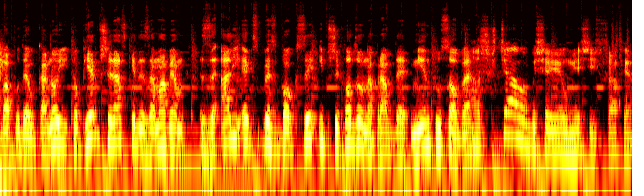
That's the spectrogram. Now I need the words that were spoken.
dwa pudełka. No i to pierwszy raz, kiedy zamawiam z AliExpress boxy i przychodzą naprawdę miętusowe. Aż chciałoby się je umieścić w szafie.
